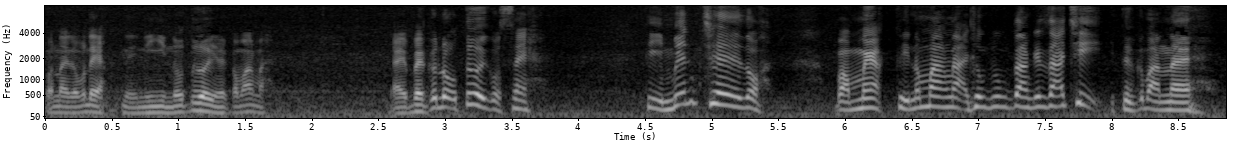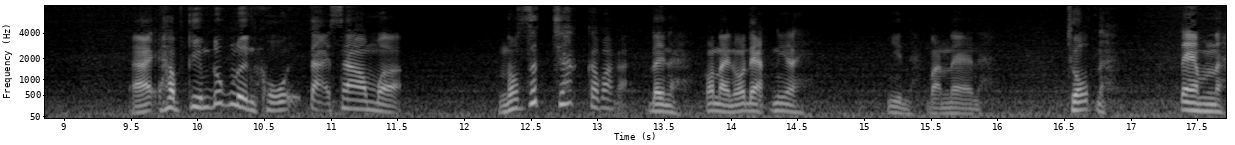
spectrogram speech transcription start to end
Con này nó đẹp này, Nhìn nó tươi này các bác này. Đấy, Về cái độ tươi của xe Thì miễn chê rồi. Và mẹc thì nó mang lại cho chúng ta cái giá trị Từ cái bàn này. Đấy, hợp kim đúc liền khối Tại sao mà nó rất chắc các bác ạ? Đây này con này nó đẹp như này. Nhìn này bàn nè này Chốt này Tem này.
